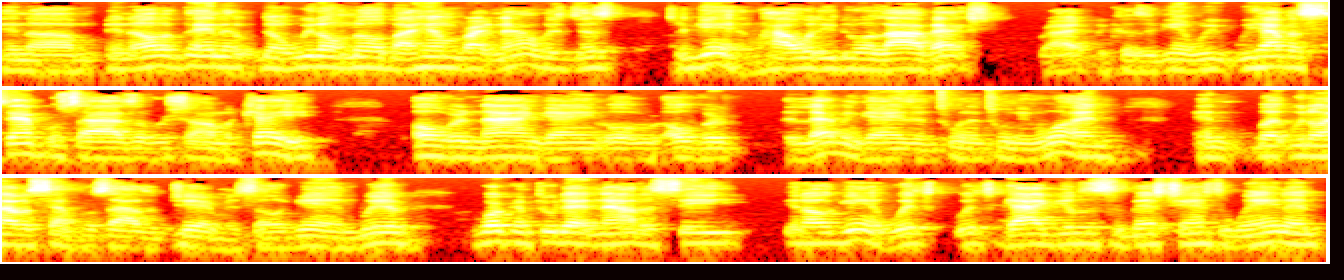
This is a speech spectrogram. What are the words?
And um, and the only thing that we don't know about him right now is just again how would he do in live action, right? Because again, we, we have a sample size of Rasean McKay over nine games, over over eleven games in 2021 and but we don't have a sample size of Jeremy. So again, we're working through that now to see, you know, again, which which guy gives us the best chance to win. And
